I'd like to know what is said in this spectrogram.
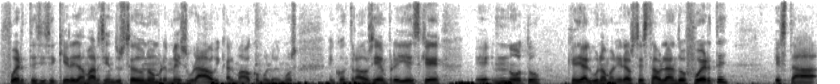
fuerte, si se quiere llamar, siendo usted un hombre mesurado y calmado como lo hemos encontrado siempre, y es que noto que de alguna manera usted está hablando fuerte, está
